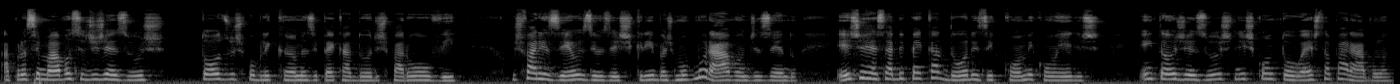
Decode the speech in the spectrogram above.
Aproximavam-se de Jesus todos os publicanos e pecadores para o ouvir. Os fariseus e os escribas murmuravam, dizendo: Este recebe pecadores e come com eles. Então Jesus lhes contou esta parábola:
